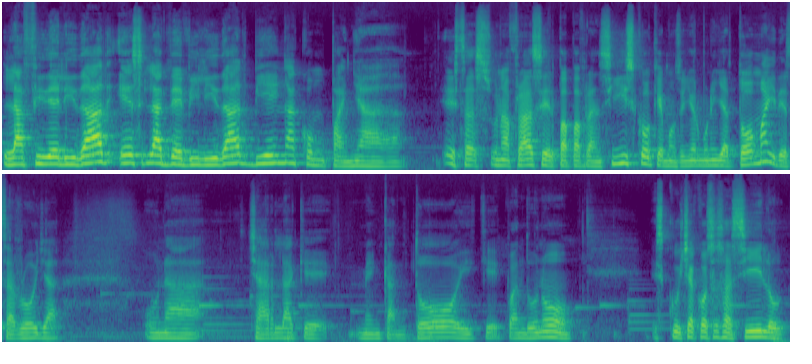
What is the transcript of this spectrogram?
La fidelidad es la debilidad bien acompañada. Esta es una frase del Papa Francisco que Monseñor Munilla toma y desarrolla una charla que me encantó y que cuando uno escucha cosas así, lo,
